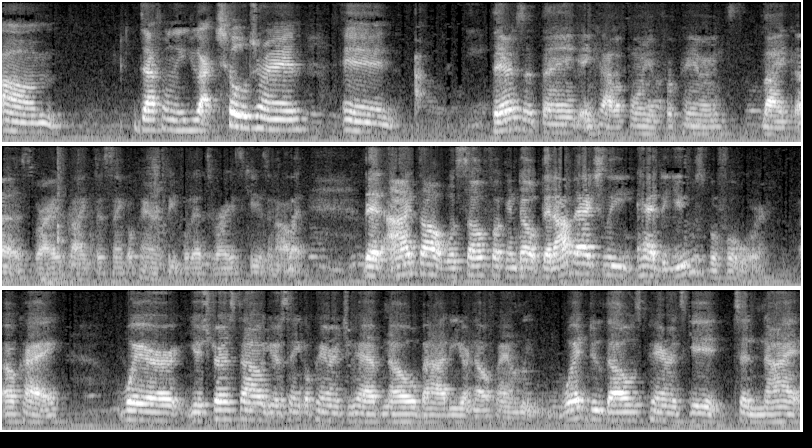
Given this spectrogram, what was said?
Um, definitely you got children and There's a thing in California for parents like us, right? Like the single parent people that's raised kids and all that, that I thought was so fucking dope that I've actually had to use before. Okay. Where you're stressed out, you're a single parent, you have nobody or no family. What do those parents get to not,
